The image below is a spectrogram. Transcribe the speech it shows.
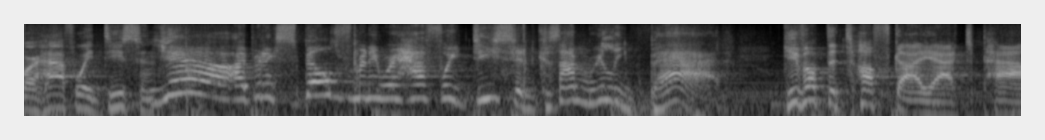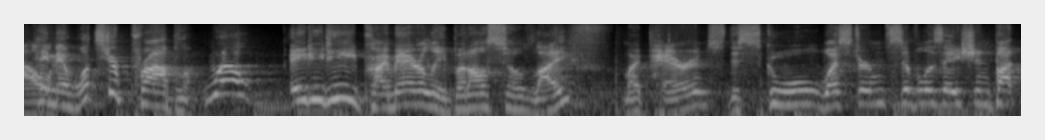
Or halfway decent. Yeah, I've been expelled from anywhere halfway decent because I'm really bad. Give up the tough guy act, pal. Hey man, what's your problem? Well, ADD primarily, but also life, my parents, this school, Western civilization, but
